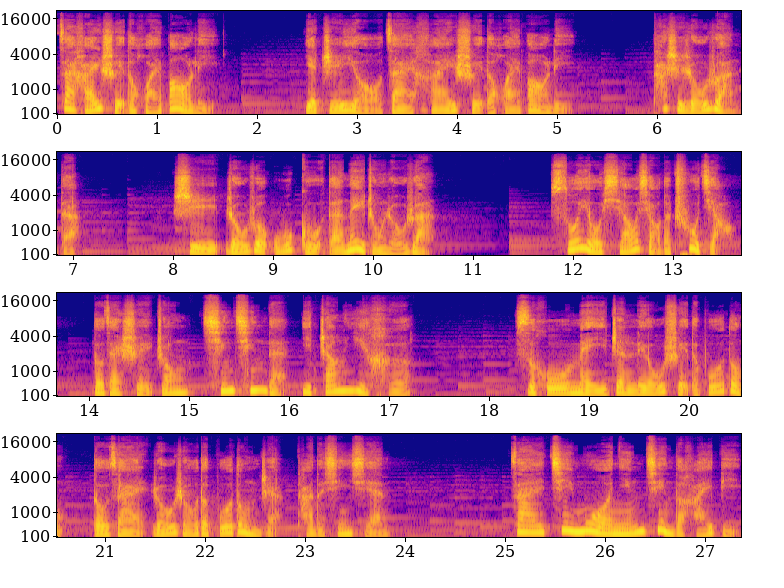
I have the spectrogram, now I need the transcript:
在海水的怀抱里，也只有在海水的怀抱里。它是柔软的，是柔弱无骨的那种柔软。所有小小的触角都在水中轻轻的一张一合，似乎每一阵流水的波动都在柔柔的拨动着他的心弦。在寂寞宁静的海底，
